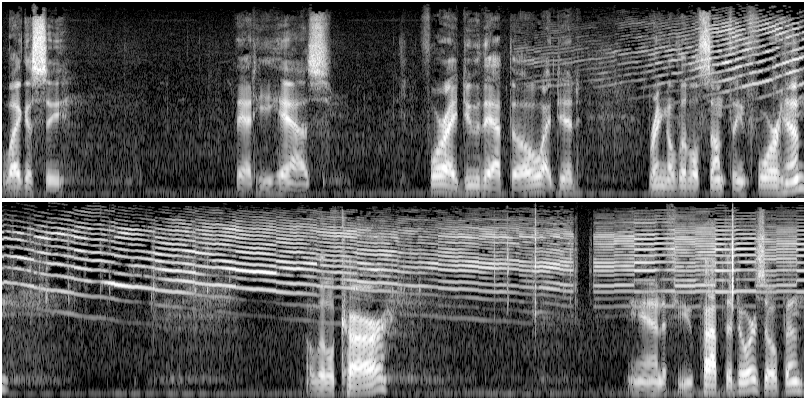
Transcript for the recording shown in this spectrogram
legacy that he has. Before I do that though, I did bring a little something for him. A little car. And if you pop the doors open,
